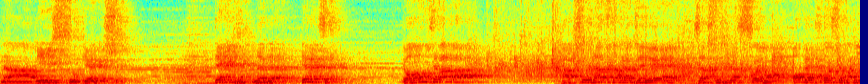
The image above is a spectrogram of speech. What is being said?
Na miejscu pierwszym Dek Meble Kielce. Gorące brawa! A wśród nas, mam nadzieję, zaszczyci nas swoją obecnością pani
